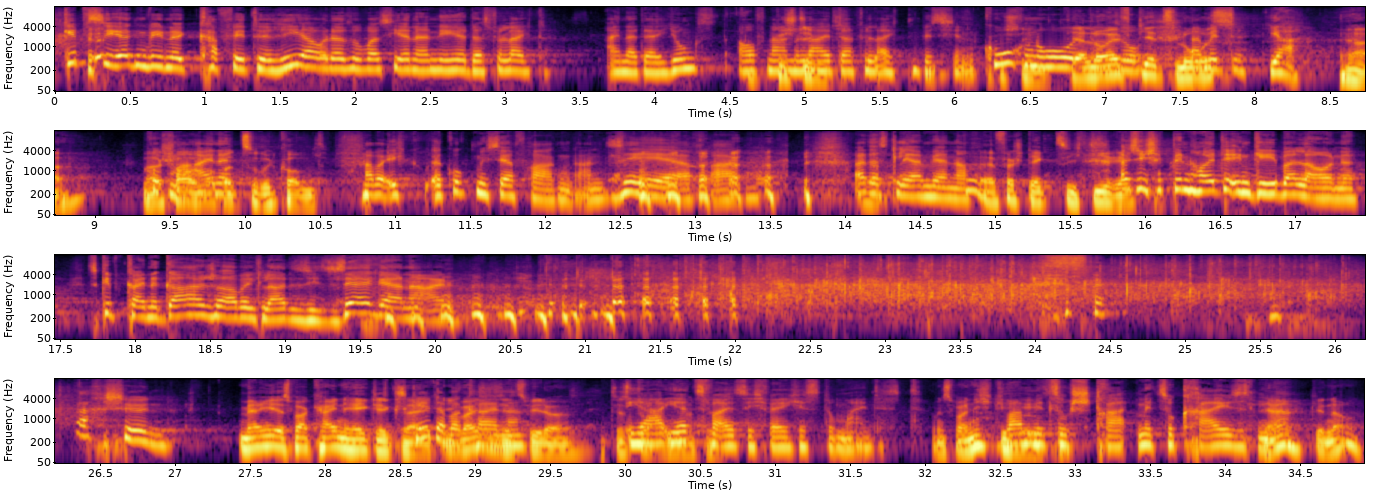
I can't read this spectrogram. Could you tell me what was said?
Gibt es hier irgendwie eine Cafeteria oder sowas hier in der Nähe, das vielleicht einer der Jungs, Aufnahmeleiter, Bestimmt. vielleicht ein bisschen Kuchen Bestimmt. holt? Der und läuft so, jetzt los. Damit, ja. Ja. Mal Guck mal, schauen, eine- ob er zurückkommt. Aber ich, er guckt mich sehr fragend an. Sehr fragend. Aber das klären wir noch. Er versteckt sich direkt. Also ich bin heute in Geberlaune. Es gibt keine Gage, aber ich lade Sie sehr gerne ein. Ach, schön. Mary, es war kein Häkelkleid. Es geht aber ich weiß keiner. es jetzt wieder. Ja, jetzt weiß ich, welches du meintest. Und es war nicht War mit gehäkelt. so, Stra mit so Kreisen. Ja, genau.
